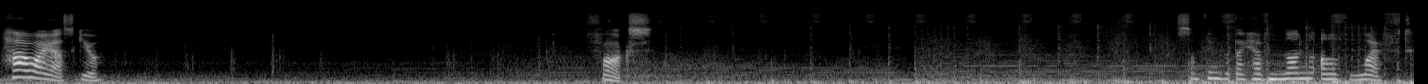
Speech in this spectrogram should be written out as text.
How, I ask you? Fox. Something that I have none of left.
